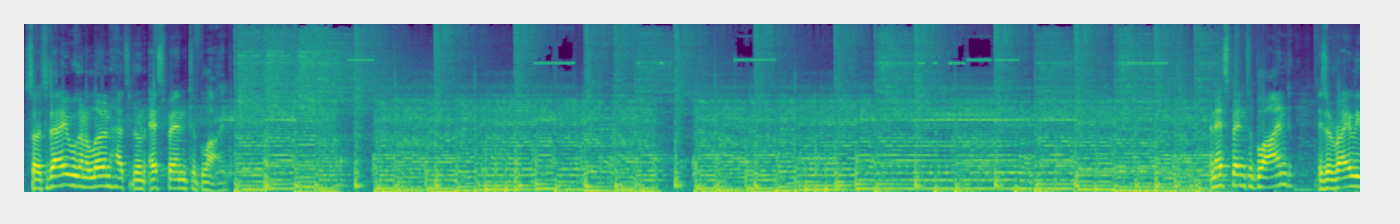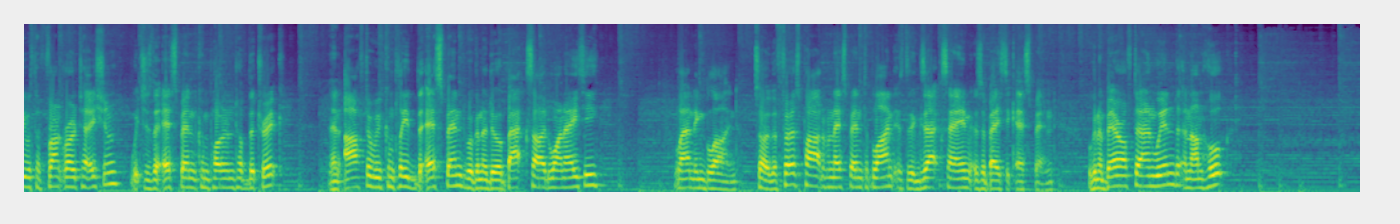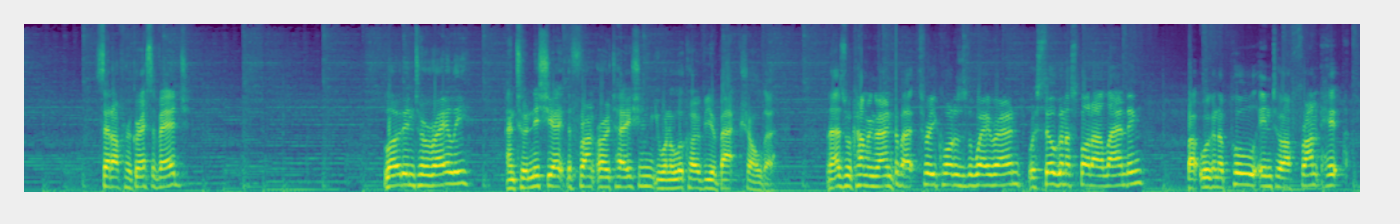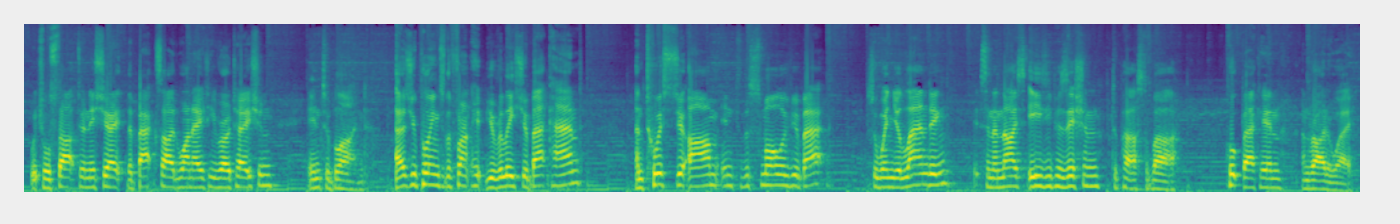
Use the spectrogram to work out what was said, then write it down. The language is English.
So today we're going to learn how to do an S-bend to blind. An S-bend to blind is a Raley with a front rotation, which is the S-bend component of the trick. And after we've completed the S-bend, we're going to do a backside 180, landing blind. So the first part of an S-bend to blind is the exact same as a basic S-bend. We're going to bear off downwind and unhook, set our progressive edge, load into a Raley, and to initiate the front rotation, you want to look over your back shoulder. And as we're coming around about three quarters of the way around, we're still going to spot our landing, but we're going to pull into our front hip, which will start to initiate the backside 180 rotation into blind. As you're pulling to the front hip, you release your back hand and twist your arm into the small of your back. So when you're landing, it's in a nice easy position to pass the bar. Hook back in and ride away.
